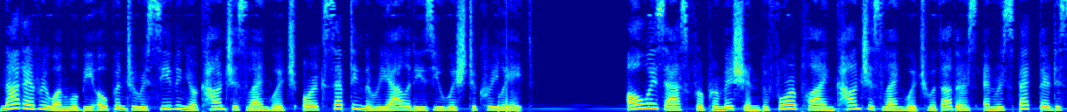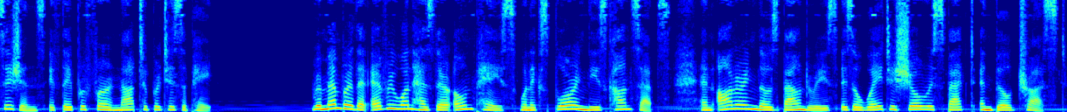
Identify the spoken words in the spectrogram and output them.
Not everyone will be open to receiving your conscious language or accepting the realities you wish to create. Always ask for permission before applying conscious language with others and respect their decisions if they prefer not to participate. Remember that everyone has their own pace when exploring these concepts, and honoring those boundaries is a way to show respect and build trust.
